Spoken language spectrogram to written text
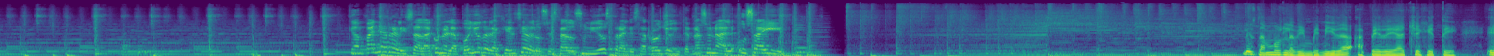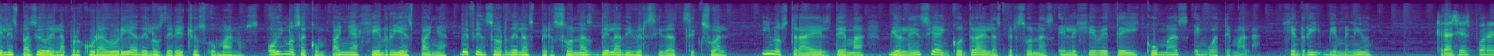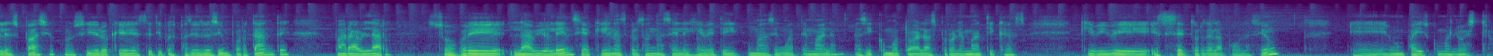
Campaña realizada con el apoyo de la Agencia de los Estados Unidos para el Desarrollo Internacional, USAID. Les damos la bienvenida a PDHGT, el espacio de la Procuraduría de los Derechos Humanos. Hoy nos acompaña Henry España, defensor de las personas de la diversidad sexual, y nos trae el tema violencia en contra de las personas LGBTIQ en Guatemala. Henry, bienvenido. Gracias por el espacio. Considero que este tipo de espacios es importante para hablar sobre la violencia que hay en las personas LGBTIQ en Guatemala, así como todas las problemáticas que vive este sector de la población eh, en un país como el nuestro.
